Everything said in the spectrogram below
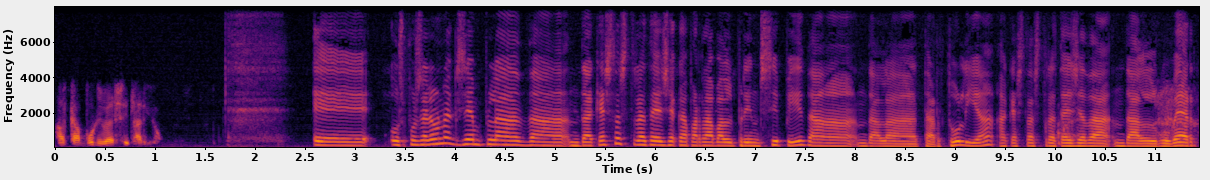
al campo universitario. Eh, us posaré un exemple de- d'aquesta estratègia que parlava al principi de, de la tertúlia, aquesta estratègia de, del govern,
